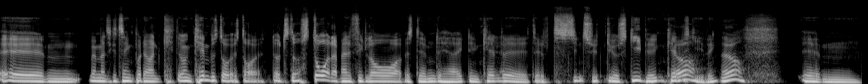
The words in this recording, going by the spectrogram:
Øhm, men man skal tænke på, at det var en, det var en kæmpe stor historie. Det var, det var stort, at man fik lov at bestemme det her. Ikke? Det er en kæmpe, det er sindssygt. Det er jo skib, ikke? En kæmpe jo. skib, ikke? Jo. Øhm,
